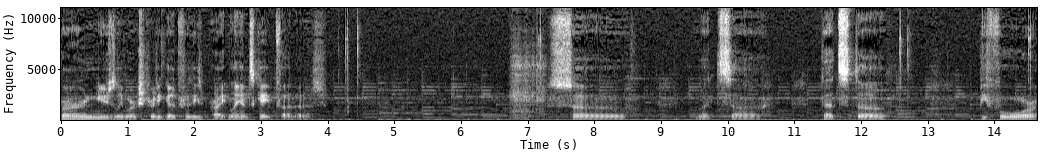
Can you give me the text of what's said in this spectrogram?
burn usually works pretty good for these bright landscape photos. So let's uh, that's the before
